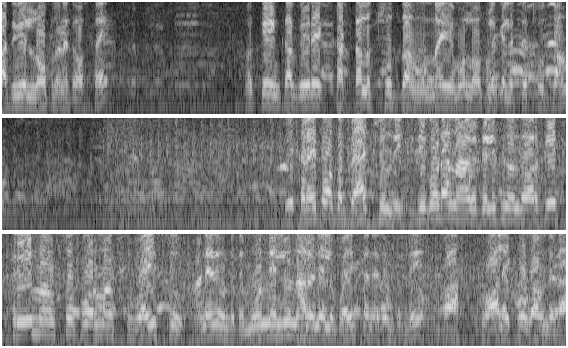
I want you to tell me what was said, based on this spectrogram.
పదివేలు లోపలనైతే వస్తాయి. ఓకే ఇంకా వేరే కట్టలు చూద్దాం. ఉన్నాయేమో లోపలికి వెళితే చూద్దాం. ఇక్కడైతే ఒక బ్యాచ్ ఉంది. ఇది కూడా నాకు తెలిసినంత వరకు త్రీ మంత్స్ ఫోర్ మంత్స్ వయసు అనేది ఉంటుంది. మూడు నెలలు నాలుగు నెలలు వయసు అనేది ఉంటుంది. బా గోల ఎక్కువగా ఉందిదా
